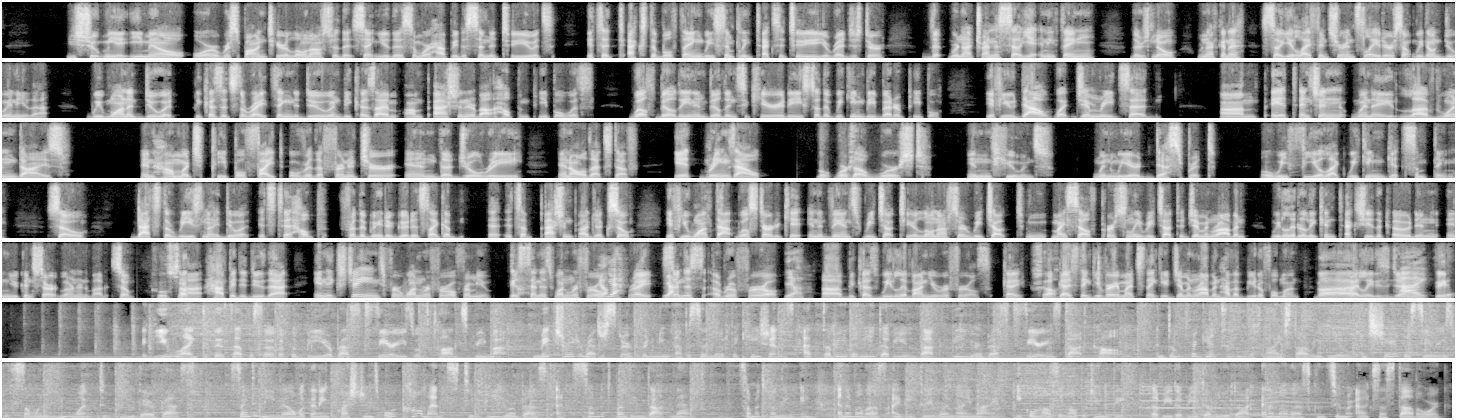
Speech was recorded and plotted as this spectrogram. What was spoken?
you shoot me an email or respond to your loan officer that sent you this and we're happy to send it to you. It's it's a textable thing. We simply text it to you. You register. That we're not trying to sell you anything. There's no, we're not going to sell you life insurance later or something. We don't do any of that. We want to do it because it's the right thing to do and because I'm I'm passionate about helping people with wealth building and building security so that we can be better people. If you doubt what Jim Reed said, um, pay attention when a loved one dies and how much people fight over the furniture and the jewelry and all that stuff. It brings out the worst. the worst in humans when we are desperate or we feel like we can get something. So that's the reason I do it. It's to help for the greater good. It's like a it's a passion project. So if you want that Wealth Starter Kit in advance, reach out to your loan officer, reach out to myself personally, reach out to Jim and Robyn. We literally can text you the code and and you can start learning about it. So Cool stuff. uh, happy to do that in exchange for one referral from you. Just send us one referral, Yeah. right? Yeah. Send us a referral yeah. uh, because we live on your referrals. Okay. So, Guys, thank you very much. Thank you, Jim and Robyn. Have a beautiful month. bye. Bye, ladies and gentlemen. I If you liked this episode of the Be Your Best series with Todd Scrima, make sure to register for new episode notifications at www.beyourbestseries.com. And don't forget to leave a five star review and share the series with someone you want to be their best. Send an email with any questions or comments to beyourbest at summitfunding.net. Summit Funding Inc., NMLS ID 3199, Equal Housing Opportunity, www.nmlsconsumeraccess.org.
